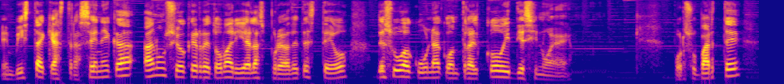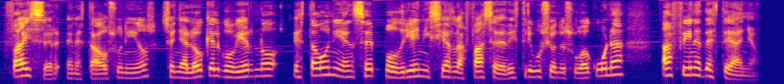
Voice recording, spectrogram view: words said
en vista que AstraZeneca anunció que retomaría las pruebas de testeo de su vacuna contra el COVID-19. Por su parte, Pfizer en Estados Unidos señaló que el gobierno estadounidense podría iniciar la fase de distribución de su vacuna a fines de este año.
